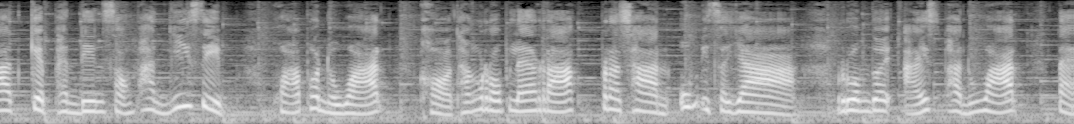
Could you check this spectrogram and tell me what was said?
าติเก็บแผ่นดิน 2020 คว้าพลวัต อทั้งรบและรัก ประชานอุ้มอิสยา รวมโดยไอซ์พานุวัตรแต่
